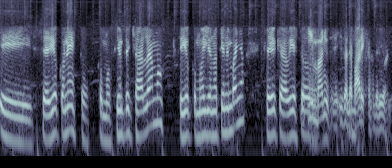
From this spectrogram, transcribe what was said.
y se dio con esto, como siempre charlamos, se dio como ellos no tienen baño, creyó que había estado... Y en baño, es la pareja, no tenía baño.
